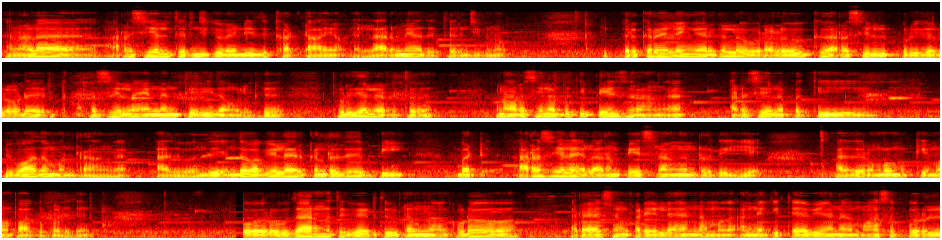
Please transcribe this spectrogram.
அதனால் அரசியல் தெரிஞ்சுக்க வேண்டியது கட்டாயம். எல்லாருமே அதை தெரிஞ்சுக்கணும். இப்போ இருக்கிற இளைஞர்கள் ஓரளவுக்கு அரசியல் புரிதலோடு இருக்கு. அரசியல்னால் என்னன்னு தெரியுது அவங்களுக்கு புரிதல் எடுத்து. ஆனால் அரசியலை பற்றி பேசுகிறாங்க அரசியலை பற்றி விவாதம் பண்ணுறாங்க அது வந்து எந்த வகையில் இருக்குன்றது பி பட் அரசியலை எல்லாரும் பேசுகிறாங்கன்றது ஏ அது ரொம்ப முக்கியமாக பார்க்கப்படுது. ஒரு உதாரணத்துக்கு எடுத்துக்கிட்டோம்னா கூட ரேஷன் கடையில் நம்ம அன்னைக்கு தேவையான மாத பொருள்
